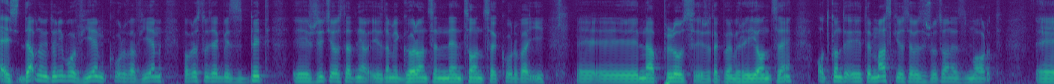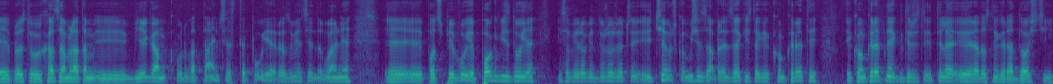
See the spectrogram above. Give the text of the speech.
cześć, dawno mi to nie było, wiem, kurwa, wiem, po prostu jakby zbyt y, życie ostatnio jest dla mnie gorące, nęcące, kurwa i y, y, na plus, że tak powiem, ryjące. Odkąd y, te maski zostały zrzucone z mord, y, po prostu chacam, latam, y, biegam, kurwa, tańczę, stepuję, rozumiecie, normalnie y, podśpiewuję, pogwizduję i sobie robię dużo rzeczy. Y, Ciężko mi się zabrać za jakieś takie konkrety, y, konkretne, gdyż ty- tyle y, radosnych radości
